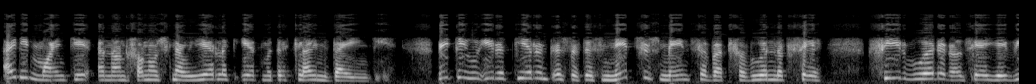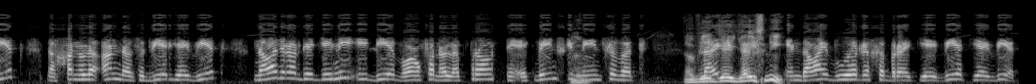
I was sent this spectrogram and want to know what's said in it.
uit die mandjie en dan gaan ons nou heerlik eet met 'n klein wyntjie. Weet jy hoe irriterend is dit? Dit is net soos mense wat gewoonlik sê vier woorde dan sê jy weet, dan gaan hulle aan, dan dit weer jy weet. Naderhand het jy nie idee waarvan hulle praat nie. Ek wens die nou, mense wat Nou weet jy jy's nie. En daai woorde gebruik, jy weet, jy weet.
